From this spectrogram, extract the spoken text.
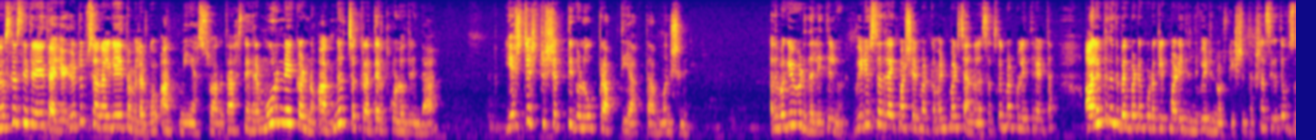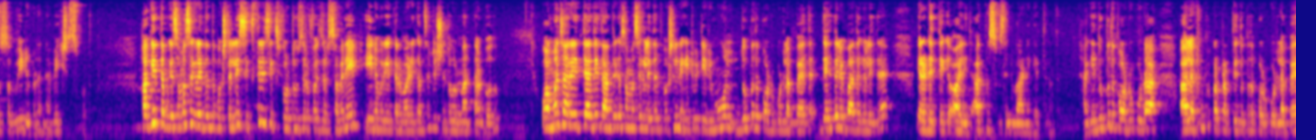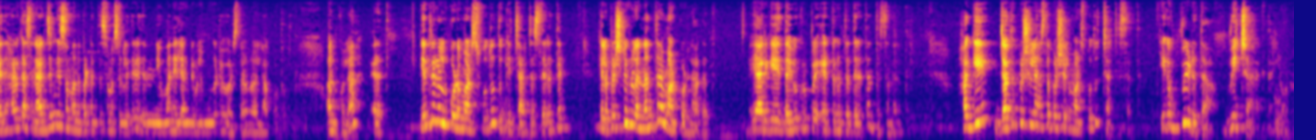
ನಮಸ್ಕಾರ ಸ್ನೇಹಿತರೆ, ತಾಯಿಯ ಯೂಟ್ಯೂಬ್ ಚಾನಲ್ಗೆ ತಮ್ಮೆಲ್ಲರಿಗೂ ಆತ್ಮೀಯ ಸ್ವಾಗತ. ಸ್ನೇಹಿತರೆ, ಮೂರನೇ ಕಣ್ಣು ಅಗ್ನಚಕ್ರ ತೆರೆದುಕೊಳ್ಳೋದ್ರಿಂದ ಎಷ್ಟೆಷ್ಟು ಶಕ್ತಿಗಳು ಪ್ರಾಪ್ತಿಯಾಗ್ತಾವೆ ಮನುಷ್ಯನಿಗೆ? ಅದ್ರ ಬಗ್ಗೆ ವಿಡಿಯೋದಲ್ಲಿ ತಿಳಿಯೋಣ. ವಿಡಿಯೋ ಇಷ್ಟ ಲೈಕ್ ಮಾಡಿ ಶೇರ್ ಮಾಡಿ ಕಮೆಂಟ್ ಮಾಡಿ ಚಾನಲ್ನ ಸಬ್ಸ್ಕ್ರೈಬ್ ಮಾಡ್ಕೊಳ್ಳಿ ಅಂತ ಹೇಳ್ತಾ ಆಲಿಮ್ ತಕ್ಕಂಥ ಬೆಲ್ ಬಟನ್ ಕೂಡ ಕ್ಲಿಕ್ ಮಾಡಿ, ಇದರಿಂದ ವಿಡಿಯೋ ನೋಟಿಫಿಕೇಶನ್ ತಕ್ಷಣ ಸಿಗುತ್ತೆ, ಹೊಸ ಹೊಸ ವಿಡಿಯೋಗಳನ್ನು ವೀಕ್ಷಿಸಬಹುದು. ಹಾಗೆ ತಮಗೆ ಸಮಸ್ಯೆಗಳಿದ್ದಂಥ ಪಕ್ಷದಲ್ಲಿ six three six four two zero five zero seven eight ಈ ನಂಬರ್ಗೆ ಕರೆ ಮಾಡಿ ಕನ್ಸಲ್ಟೇಷನ್ ತಗೊಂಡು ಮಾತನಾಡ್ಬೋದು. ವಾಮಾಚಾರ ಇತ್ಯಾದಿ ತಾಂತ್ರಿಕ ಸಮಸ್ಯೆಗಳಿದ್ದಂಥ ಪಕ್ಷದಲ್ಲಿ ನೆಗೆಟಿವಿಟಿ ರಿಮೂವಲ್ ಧೂಪದ ಪೌಡರ್ ಕೂಡ ಲಭ್ಯ ಇದೆ. ದೇಹದಲ್ಲಿ ಬಾಧಗಳಿದ್ರೆ ಎರಡು ಎತ್ತಿಗೆ ಆಯಿಲ್ ಇದೆ. ಆತ್ಮಸಮಸ್ಯೆ ನಿವಾರಣೆಗೆ ಇರ್ತಕ್ಕಂಥದ್ದು ಹಾಗೆ ಧೂಪದ ಪೌಡರ್ ಕೂಡ ಲಕ್ಷ್ಮೀ ಪ್ರಾಪ್ತಿ ಧೂಪದ ಪೌಡರ್ ಕೂಡ ಲಭ್ಯ ಇದೆ. ಹಣಕಾಸಿನ ಅರ್ಜನ್ಗೆ ಸಂಬಂಧಪಟ್ಟಂತೆ ಸಮಸ್ಯೆಗಳಿದ್ರೆ ಇದನ್ನು ನೀವು ಮನೆಯಲ್ಲಿ ಅಂಗಡಿಗಳಲ್ಲಿ ಮುಂಗಟ ವ್ಯವಸ್ಥೆಗಳಲ್ಲಿ ಹಾಕೊಳ್ಬೋದು. ಅನುಕೂಲ ಇರುತ್ತೆ. ಯಂತ್ರಗಳನ್ನು ಕೂಡ ಮಾಡಿಸ್ಬೋದು. ಅದಕ್ಕೆ ಚಾರ್ಜಸ್ ಇರುತ್ತೆ. ಕೆಲ ಪ್ರಶ್ನೆಗಳ ನಂತರ ಮಾಡಿಕೊಡ್ಲಾಗತ್ತೆ ಯಾರಿಗೆ ದೈವಕೃಪೆ ಇರ್ತಕ್ಕಂಥದ್ದು ಇರುತ್ತೆ ಅಂತ ಸಂದರ್ಭದಲ್ಲಿ. ಹಾಗೆ ಜಾತಕ ಪರಿಶೀಲನೆ, ಹಸ್ತ ಪರಿಶೀಲನೆ ಮಾಡಿಸ್ಬೋದು. ಚಾರ್ಜಸ್ ಇರುತ್ತೆ. ಈಗ ವಿಡುದ ವಿಚಾರ ನೋಡೋಣ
